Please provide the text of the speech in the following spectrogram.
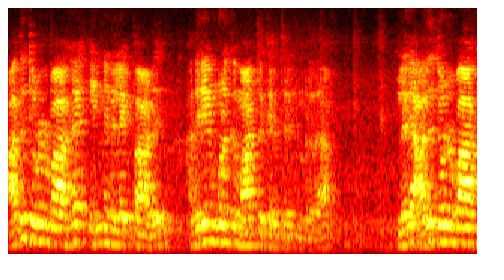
அது தொடர்பாக என்ன நிலைப்பாடு அதிலே உங்களுக்கு மாற்று கருத்து இருக்கின்றதா? அல்லது அது தொடர்பாக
